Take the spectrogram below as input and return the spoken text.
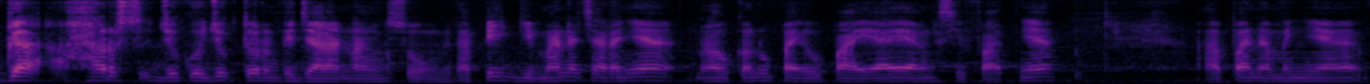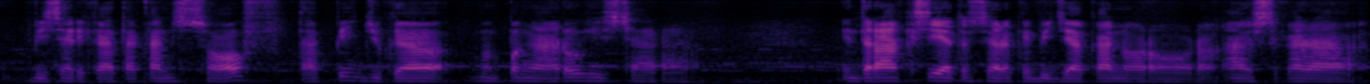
gak harus ujuk-ujuk turun ke jalan langsung tapi gimana caranya melakukan upaya-upaya yang sifatnya apa namanya bisa dikatakan soft tapi juga mempengaruhi secara interaksi atau secara kebijakan orang-orang ah, secara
